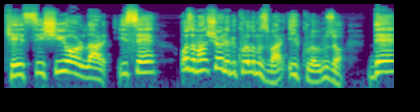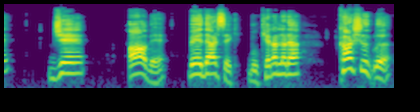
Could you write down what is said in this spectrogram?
kesişiyorlar ise o zaman şöyle bir kuralımız var. İlk kuralımız o. D, C, A ve B dersek bu kenarlara karşılıklı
